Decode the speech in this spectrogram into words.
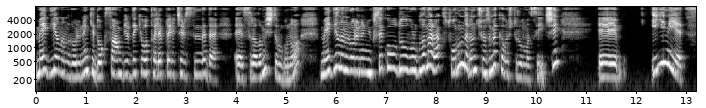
medyanın rolünün ki 91'deki o talepler içerisinde de e, sıralamıştım bunu. Medyanın rolünün yüksek olduğu vurgulanarak sorunların çözüme kavuşturulması için e, iyi niyet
